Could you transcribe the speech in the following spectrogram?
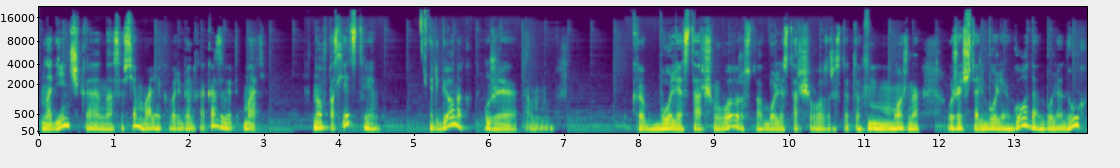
младенчика, на совсем маленького ребенка оказывает мать. Но впоследствии ребенок уже там к более старшему возрасту, а более старший возраст это можно уже считать более года, более двух,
